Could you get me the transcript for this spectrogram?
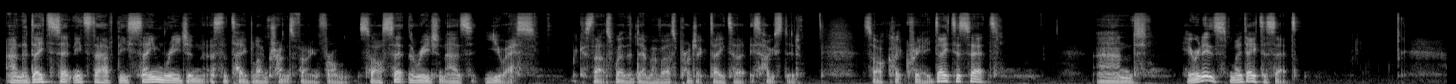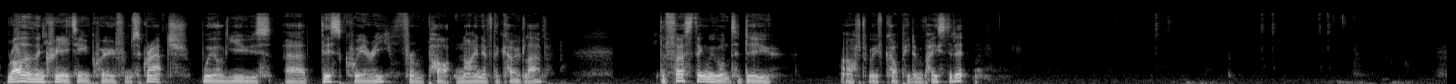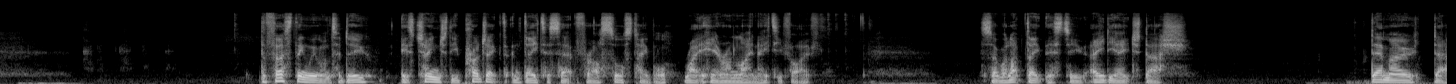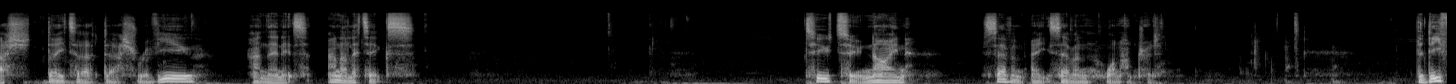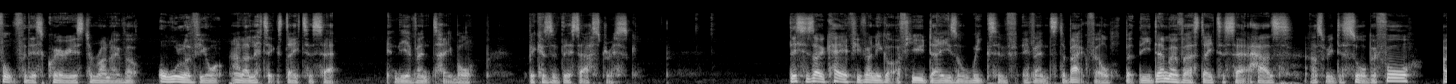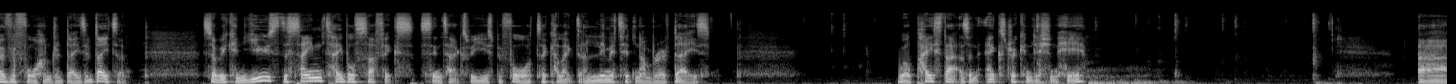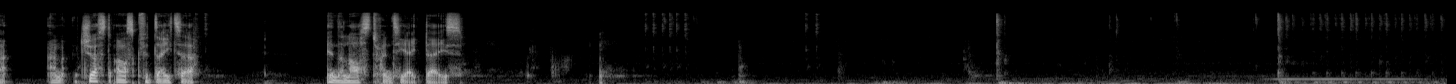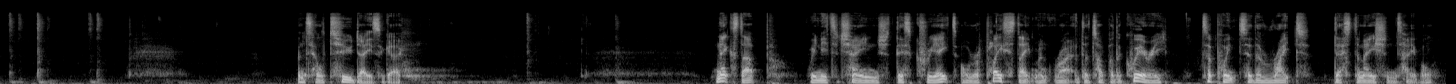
And the data set needs to have the same region as the table I'm transferring from. So I'll set the region as US because that's where the Demoverse project data is hosted. So I'll click Create Dataset, and here it is, my data set. Rather than creating a query from scratch, we'll use uh, this query from part 9 of the code lab. The first thing we want to do after we've copied and pasted it The first thing we want to do is change the project and data set for our source table right here on line 85. So we'll update this to ADH demo dash data dash review, and then it's analytics 229 787 100. The default for this query is to run over all of your analytics data set in the event table because of this asterisk. This is okay if you've only got a few days or weeks of events to backfill, but the Demoverse dataset has, as we just saw before, over 400 days of data. So we can use the same table suffix syntax we used before to collect a limited number of days. We'll paste that as an extra condition here. Uh, and just ask for data in the last 28 days. Until two days ago. Next up, we need to change this create or replace statement right at the top of the query to point to the right destination table.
